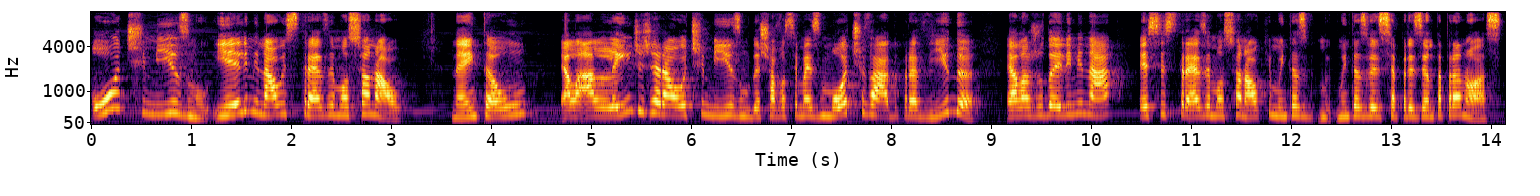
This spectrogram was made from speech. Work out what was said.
otimismo e eliminar o estresse emocional, né? Então, ela além de gerar otimismo, deixar você mais motivado para a vida, ela ajuda a eliminar esse estresse emocional que muitas, muitas vezes se apresenta para nós.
